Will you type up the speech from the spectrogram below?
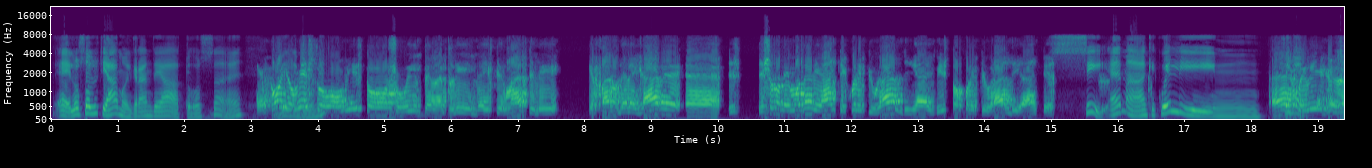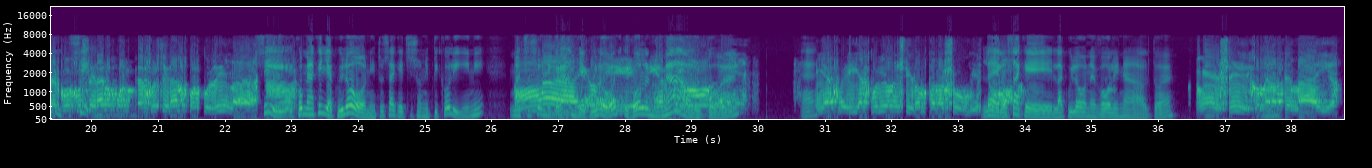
e lo salutiamo, il grande Athos, eh? E poi ho visto, ho visto su internet lì dei filmati lì che fanno delle gare, eh, ci sono dei modelli anche quelli più grandi, eh, hai visto quelli più grandi anche? Sì, eh, ma anche quelli... mm, Eh, sono- quelli eh, co- sì. costeranno, qual- eh, costeranno qualcosina. Sì, come anche gli aquiloni, tu sai che ci sono i piccolini, ma ci sono i Ah, grandi aquiloni che volano in alto, eh? Eh? Gli, aqu- gli aquiloni si rompono subito. Lei lo sa che l'aquilone vola in alto, eh? Eh sì, come la pennaia.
